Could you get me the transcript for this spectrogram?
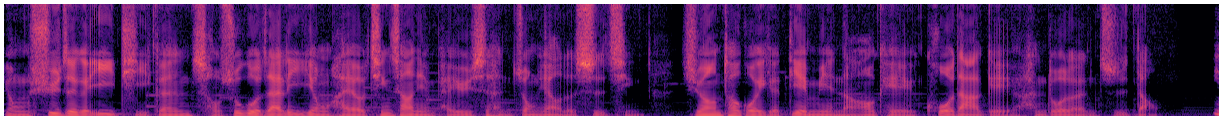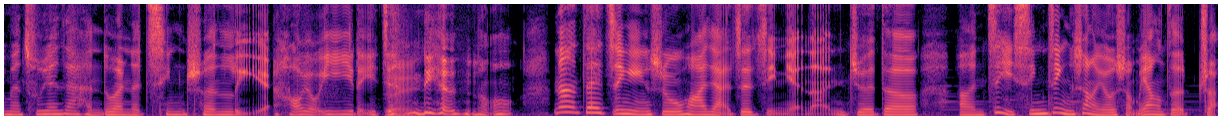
永续这个议题跟手蔬果再利用，还有青少年培育是很重要的事情。希望透过一个店面，然后可以扩大给很多人知道。你们出现在很多人的青春里，好有意义的一间店哦。那在经营书花甲这几年呢、你觉得嗯、呃，你自己心境上有什么样的转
